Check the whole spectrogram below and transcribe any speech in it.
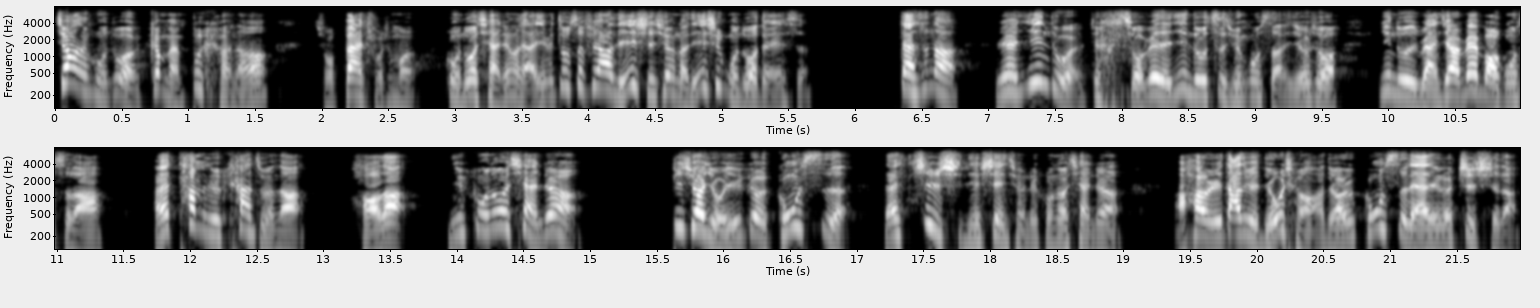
这样的工作根本不可能说办出什么工作签证来，因为都是非常临时性的临时工作等于是。但是呢，人家印度就 所谓的印度咨询公司，也就是说印度软件外包公司了啊，哎，他们就看准了，好了，你工作签证必须要有一个公司来支持你申请这工作签证啊，还有一大堆流程啊，都要由公司来这个支持的。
